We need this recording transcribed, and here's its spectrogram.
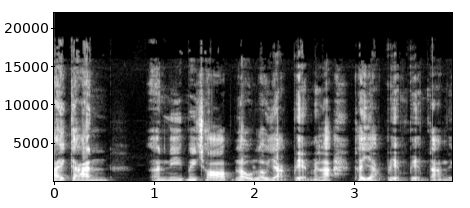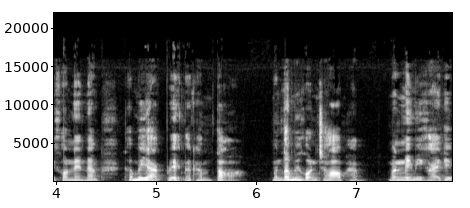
รายการ อันนี้ไม่ชอบเราเราอยากเปลี่ยนไหมล่ะ ถ้าอยากเปลี่ยนเปลี่ยนตามที่เขาแนะนำถ้าไม่อยากเปลี่ยนก็ทำต่อ มันต้องมีคนชอบครับ มันไม่มีใครที่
